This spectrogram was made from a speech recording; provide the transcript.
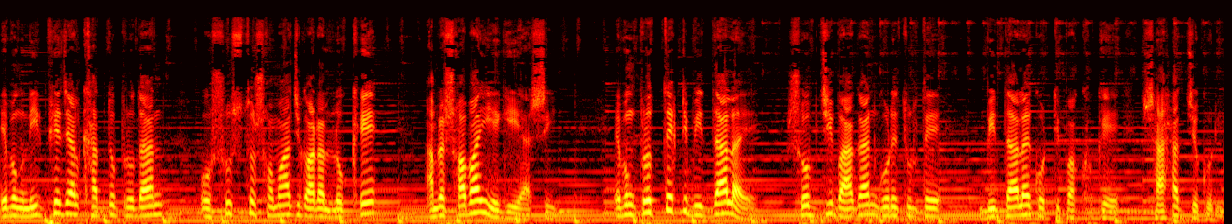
এবং নির্ভেজাল খাদ্য প্রদান ও সুস্থ সমাজ গড়ার লক্ষ্যে আমরা সবাই এগিয়ে আসি এবং প্রত্যেকটি বিদ্যালয়ে সবজি বাগান গড়ে তুলতে বিদ্যালয় কর্তৃপক্ষকে সাহায্য করি।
